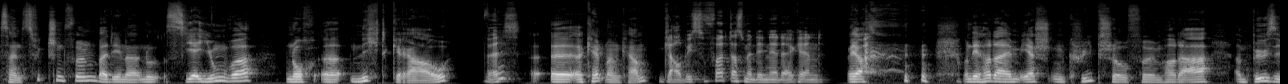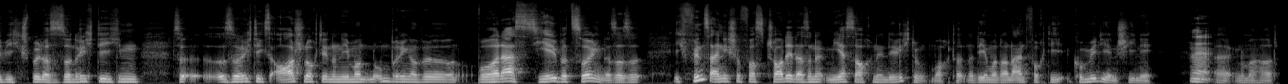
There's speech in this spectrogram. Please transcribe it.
Science-Fiction-Film, bei dem er nur sehr jung war, noch äh, nicht grau, Was? äh, erkennt man kaum. Glaube ich sofort, dass man den nicht erkennt. Ja, und er hat auch im ersten Creepshow-Film hat er auch einen Bösewicht gespielt, also so einen richtigen, so, so ein richtiges Arschloch, den er jemanden umbringen will, und wo er auch sehr überzeugend ist. Also ich finde es eigentlich schon fast schade, dass er nicht mehr Sachen in die Richtung gemacht hat, nachdem er dann einfach die Komödienschiene Ja, äh, genommen hat.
